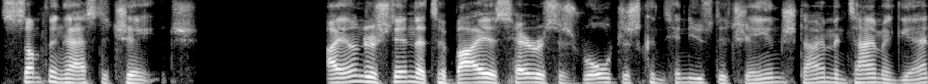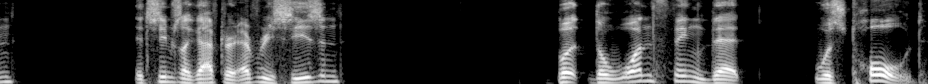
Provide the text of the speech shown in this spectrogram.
something has to change. I understand that Tobias Harris's role just continues to change time and time again. It seems like after every season. But the one thing that was told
